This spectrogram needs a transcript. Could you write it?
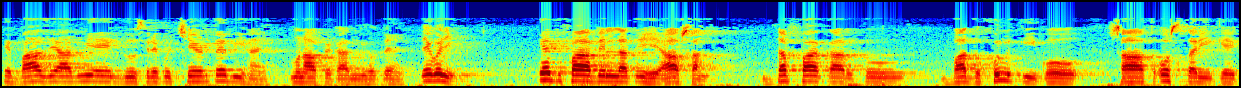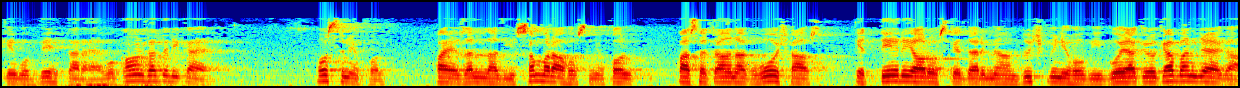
کہ بعض آدمی ایک دوسرے کو چھیڑتے بھی ہیں، منافق آدمی ہوتے ہیں۔ دیکھو جی ادفا بلتی آسن دفع کر تو بد خلقی کو ساتھ اس طریقے کے وہ بہتر ہے۔ وہ کون سا طریقہ ہے؟ حسن خل فیض اللہ جی سمرا حسن خل پس اچانک وہ شخص کہ تیرے اور اس کے درمیان دشمنی ہوگی، گویا کہ وہ کیا بن جائے گا؟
